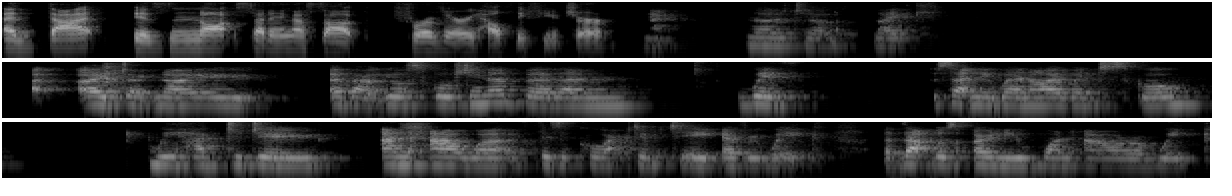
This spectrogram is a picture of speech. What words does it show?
And that is not setting us up for a very healthy future. No, not at all. Like, I, I don't know about your school, Sheena, but um, with certainly when I went to school, we had to do an hour of physical activity every week, but that was only one hour a week.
